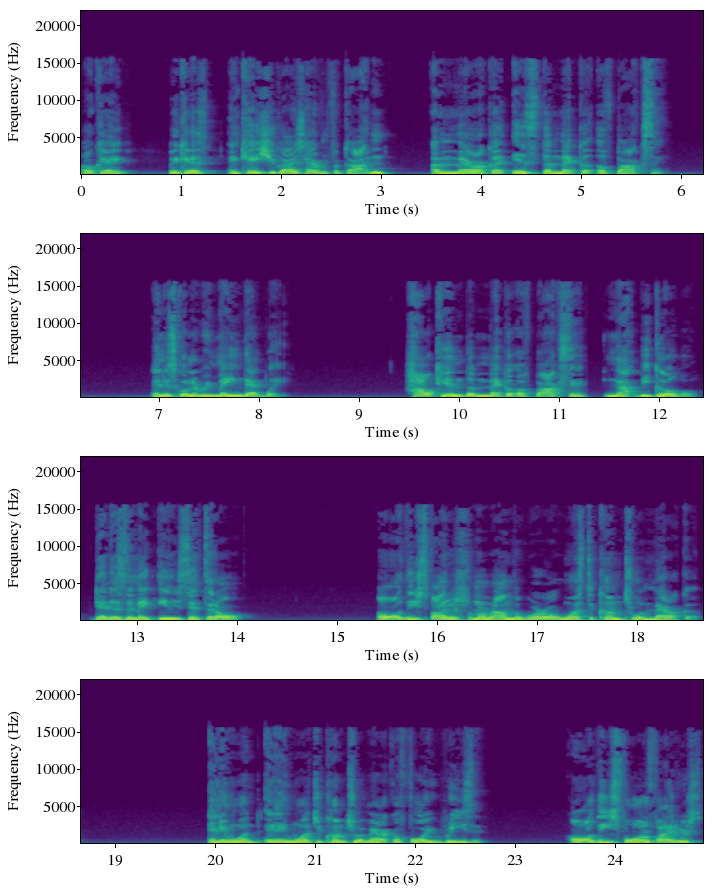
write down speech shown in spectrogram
Okay? Because in case you guys haven't forgotten, America is the mecca of boxing. And it's going to remain that way. How can the mecca of boxing not be global? That doesn't make any sense at all. All these fighters from around the world wants to come to America and they want and they want to come to America for a reason. All these foreign fighters,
